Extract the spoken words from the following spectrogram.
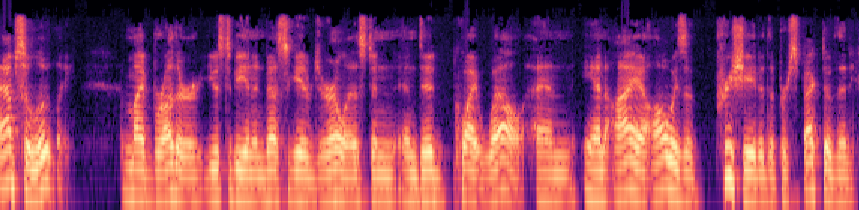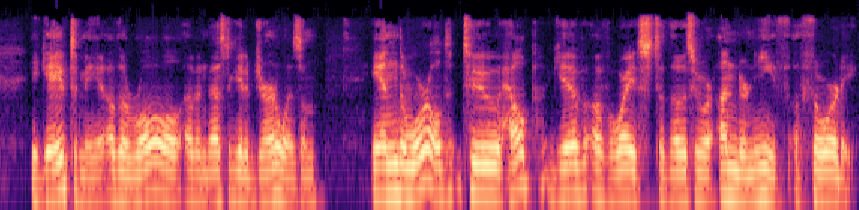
Absolutely. My brother used to be an investigative journalist and, and did quite well. And, and I always appreciated the perspective that he gave to me of the role of investigative journalism in the world to help give a voice to those who are underneath authority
